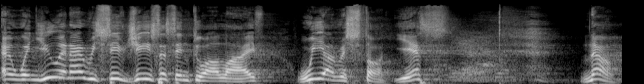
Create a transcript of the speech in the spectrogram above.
And when you and I receive Jesus into our life, we are restored. Yes? Now,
